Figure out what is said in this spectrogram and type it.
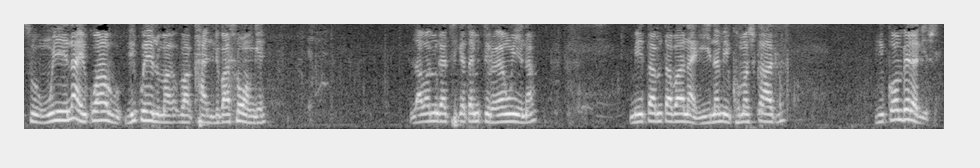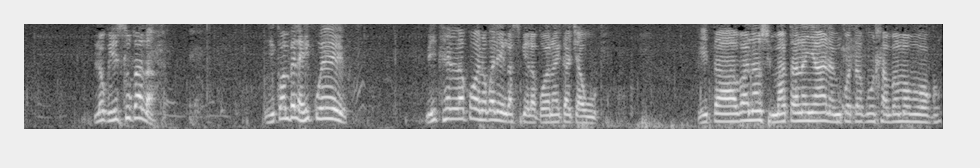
so n'wina hinkwavo hinkwenu vakhandli va nhlonge lava mi nga tshiketa mintirho ya n'wina mi ta mi ta va na hina mi hi khoma swikatla hi kombela leswi loko hi suka laha hi kombela hinkwerhu mi tlhelela kona kwale hi nga sukela kona eka cawuke hi ta va na swimatananyana mi kota ku hlamba mavoko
